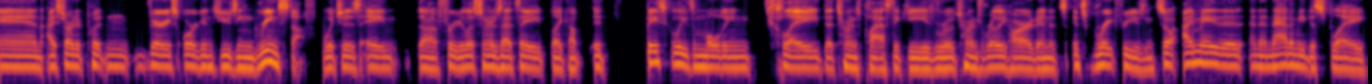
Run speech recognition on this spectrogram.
and I started putting various organs using green stuff, which is a uh, for your listeners, that's a like a it basically is a molding clay that turns plasticky. It turns really hard, and it's it's great for using. So I made a, an anatomy display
